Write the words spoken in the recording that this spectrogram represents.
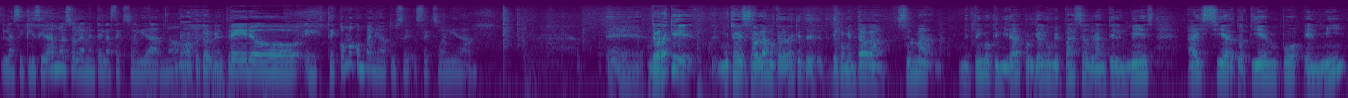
la ciclicidad no es solamente la sexualidad, ¿no? No, totalmente. Pero, este, ¿cómo acompañó a tu sexualidad? Eh, de verdad que muchas veces hablamos, de verdad que te, te comentaba, Zulma, me tengo que mirar porque algo me pasa durante el mes, hay cierto tiempo en mí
